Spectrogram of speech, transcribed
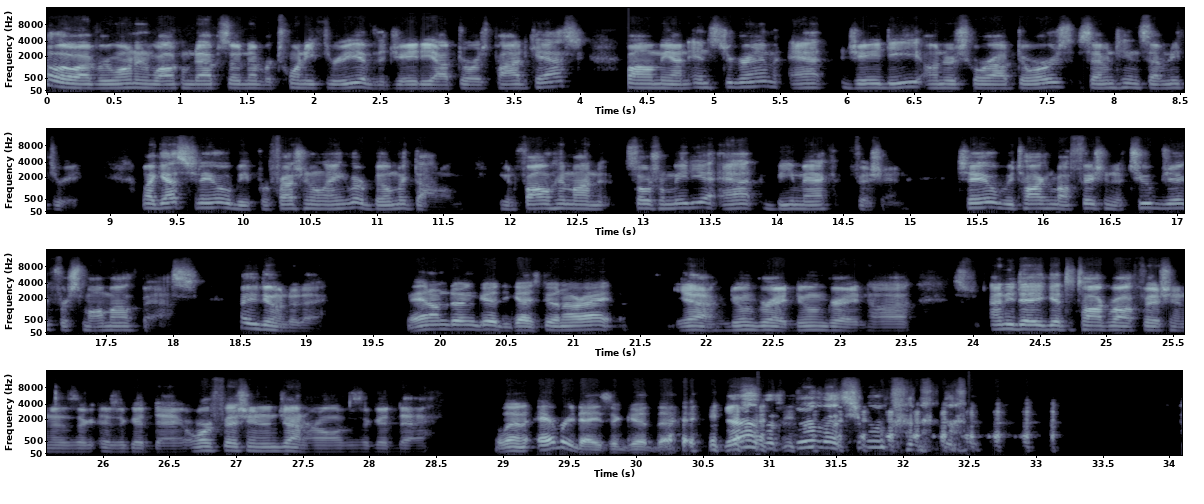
Hello, everyone, and welcome to episode number 23 of the JD Outdoors podcast. Follow me on Instagram at JD underscore outdoors 1773. My guest today will be professional angler Bill McDonald. You can follow him on social media at BMAC Fishing. Today we'll be talking about fishing a tube jig for smallmouth bass. How you doing today? Man, I'm doing good. You guys doing all right? Yeah, doing great, doing great. Uh, any day you get to talk about fishing is a, is a good day, or fishing in general is a good day. Well, then every day's a good day. yeah, that's true. That's true.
